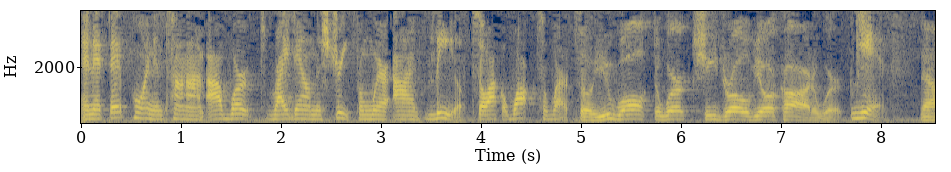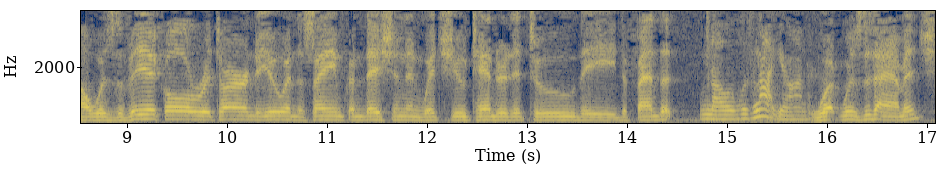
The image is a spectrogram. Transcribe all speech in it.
And at that point in time, I worked right down the street from where I lived, so I could walk to work. So you walked to work, she drove your car to work. Yes. Now, was the vehicle returned to you in the same condition in which you tendered it to the defendant? No, it was not, Your Honor. What was the damage?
